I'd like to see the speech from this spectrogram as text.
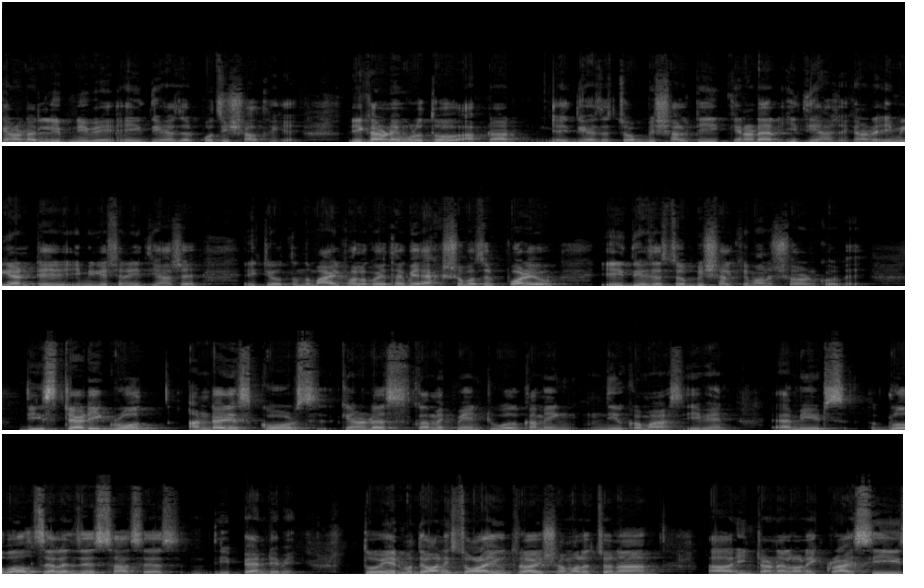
কানাডার লিভ নিবে এই দুই হাজার পঁচিশ সাল থেকে। এই কারণে মূলত আপনার এই দুই হাজার চব্বিশ সালটি কানাডার ইতিহাসে, কানাডার ইমিগ্রেন্টের ইমিগ্রেশনের ইতিহাসে একটি অত্যন্ত মাইল ফলক হয়ে থাকবে। একশো বছর পরেও এই দুই হাজার চব্বিশ সালকে মানুষ স্মরণ করবে। The steady growth underscores Canada's commitment to welcoming new comers even amidst global challenges as the pandemic তো এর মধ্যে অনেক চড়াই উতরাই সমালোচনা ইন্টারনাল অনেক ক্রাইসিস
